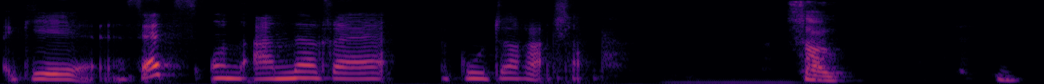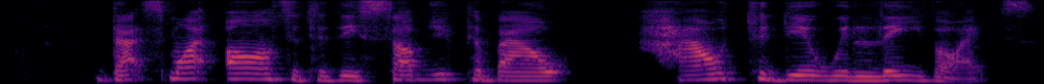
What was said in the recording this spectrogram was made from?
Gesetz und andere guter Ratschlag. so that's my answer to this subject about how to deal with levites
